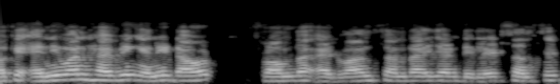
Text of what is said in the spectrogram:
Okay, anyone having any doubt from the advanced sunrise and delayed sunset?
